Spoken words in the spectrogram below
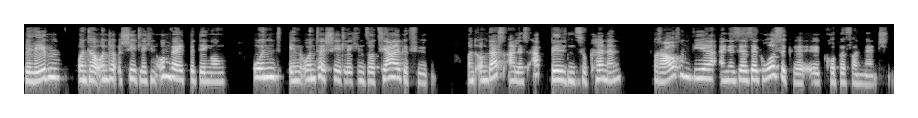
wir leben unter unterschiedlichen Umweltbedingungen und in unterschiedlichen Sozialgefügen. Und um das alles abbilden zu können, brauchen wir eine sehr, sehr große äh, Gruppe von Menschen.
